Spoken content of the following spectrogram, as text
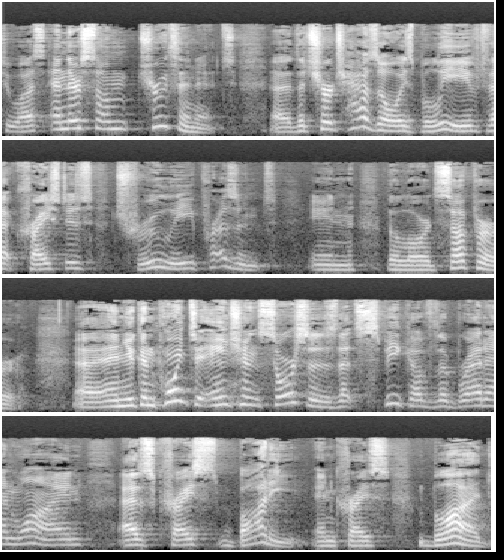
to us, and there's some truth in it. Uh, the church has always believed that Christ is truly present in the Lord's Supper. Uh, and you can point to ancient sources that speak of the bread and wine as Christ's body and Christ's blood.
